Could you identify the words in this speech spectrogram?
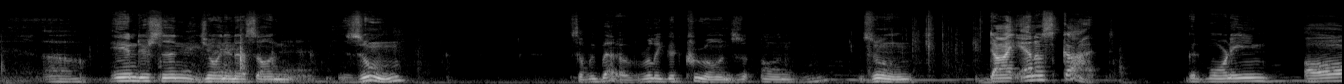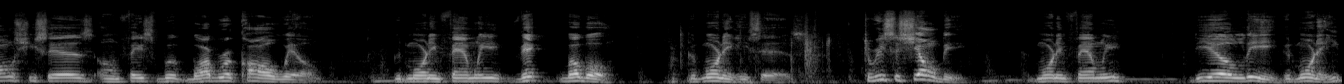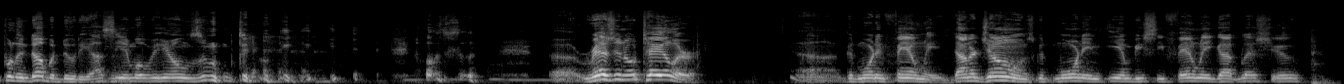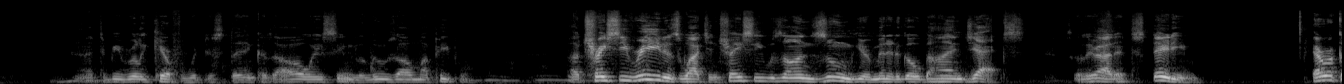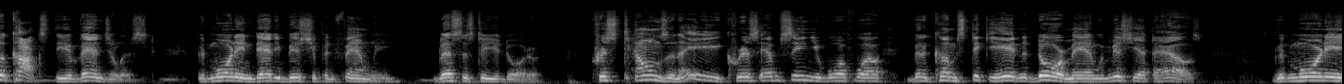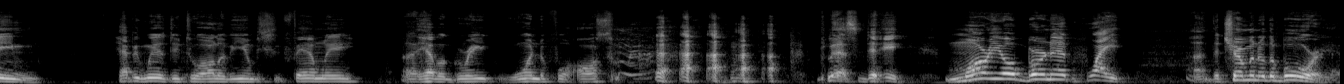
uh, Anderson joining us on Zoom. So we've got a really good crew on on Zoom. Diana Scott. Good morning, all. She says on Facebook. Barbara Caldwell. Good morning, family. Vic Bobo. Good morning, he says. Teresa Shelby. Morning, family. DL Lee. Good morning. He pulling double duty. I see him over here on Zoom too. uh, Reginald Taylor. Uh, good morning, family. Donna Jones. Good morning, EMBC family. God bless you. I have to be really careful with this thing because I always seem to lose all my people. Uh, Tracy Reed is watching. Tracy was on Zoom here a minute ago behind Jax. So they're out at the stadium. Erica Cox, the evangelist. Good morning, Daddy Bishop and family. Blessings to your daughter. Chris Townsend. Hey, Chris, haven't seen you, boy, for a while. Better come stick your head in the door, man. We miss you at the house. Good morning. Happy Wednesday to all of the EMBC family. Uh, have a great, wonderful, awesome, blessed day. Mario Burnett White, uh, the chairman of the board.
